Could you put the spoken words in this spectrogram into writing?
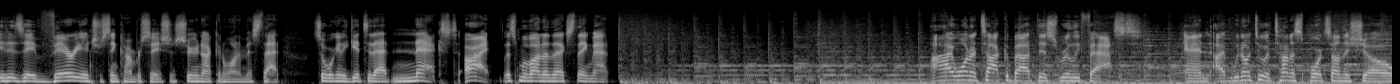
It is a very interesting conversation, so you're not going to want to miss that. So we're going to get to that next. All right, let's move on to the next thing, Matt. I want to talk about this really fast. And I, we don't do a ton of sports on the show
